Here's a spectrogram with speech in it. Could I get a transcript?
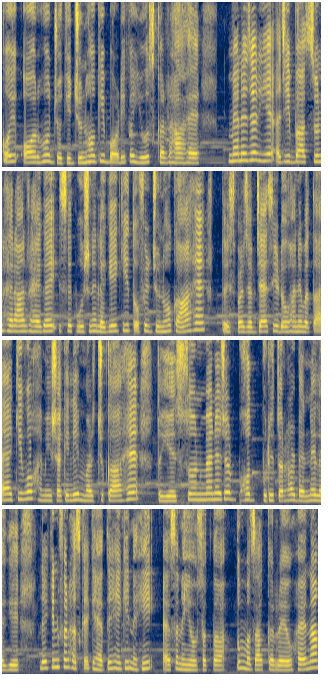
कोई और हूँ जो कि जुन्हो की बॉडी का यूज़ कर रहा है। मैनेजर ये अजीब बात सुन हैरान रह गए। इसे पूछने लगे कि तो फिर जुनहो कहाँ है? तो इस पर जब जैसी डोहा ने बताया कि वो हमेशा के लिए मर चुका है तो ये सुन मैनेजर बहुत बुरी तरह डरने लगे। लेकिन फिर हंस के कहते हैं कि नहीं, ऐसा नहीं हो सकता। तुम मज़ाक कर रहे हो, है ना?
